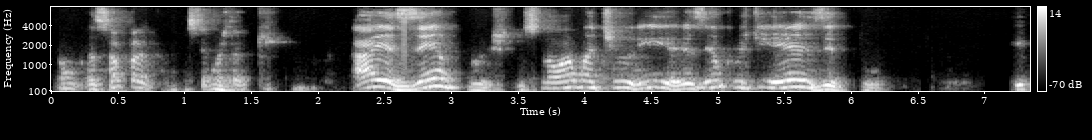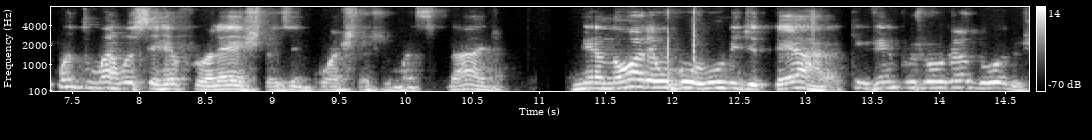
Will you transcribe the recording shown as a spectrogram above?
Então, é só para você mostrar que há exemplos, isso não é uma teoria, exemplos de êxito. E quanto mais você refloresta as encostas de uma cidade, menor é o volume de terra que vem para os logradouros.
